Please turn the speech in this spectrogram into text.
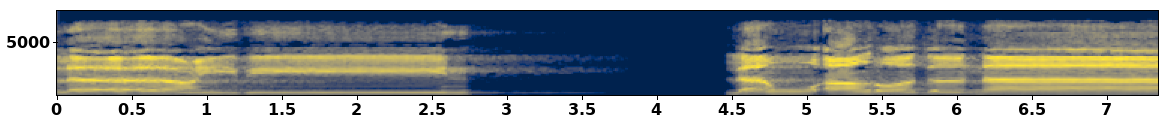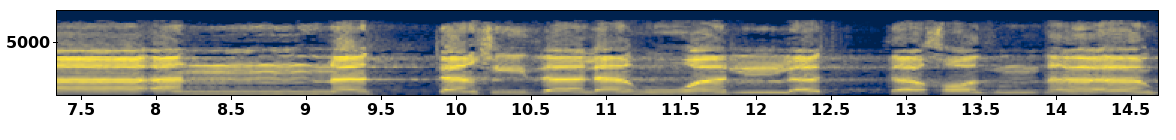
لاعبين لو أردنا أن نتخذ لهوا لاتخذناه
